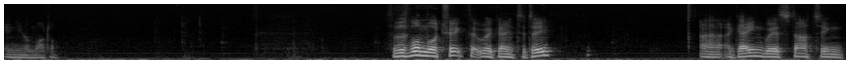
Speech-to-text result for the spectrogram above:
in your model. So there's one more trick that we're going to do. Uh, again, we're starting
